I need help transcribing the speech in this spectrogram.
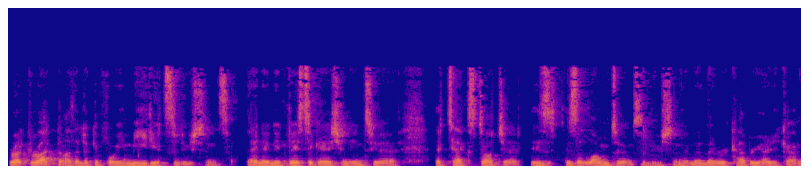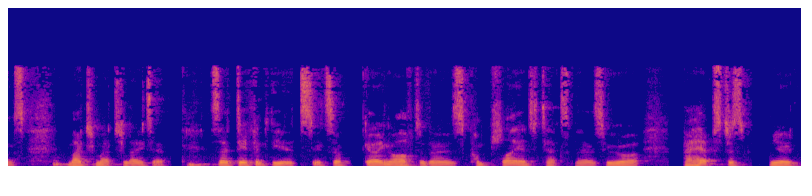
Right, right now, they're looking for immediate solutions, and an investigation into a, a tax dodger is, is a long term solution, and then the recovery only comes much, much later. So, definitely, it's, it's going after those compliant taxpayers who are perhaps just you know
